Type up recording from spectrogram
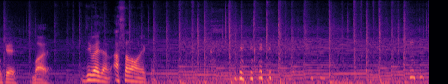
ওকে বাই জি ভাই ভাইজান আসসালামু আলাইকুম।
